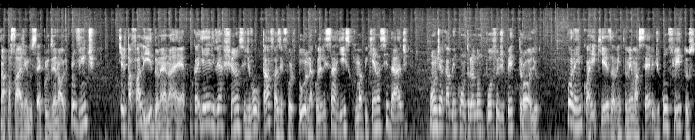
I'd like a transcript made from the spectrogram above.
na passagem do século XIX para o XX, que ele tá falido, né, na época, e aí ele vê a chance de voltar a fazer fortuna quando ele se arrisca em uma pequena cidade, onde acaba encontrando um poço de petróleo. Porém, com a riqueza vem também uma série de conflitos,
